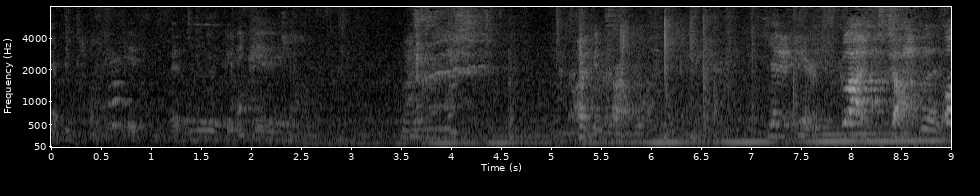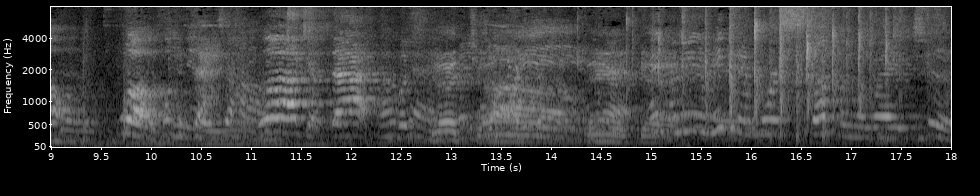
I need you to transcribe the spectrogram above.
Every time it, it, we were gonna get a, um, fucking drop one. get it here. Good job. But Oh, the, whoa, look at that. Look at that. Push. Okay. Good job. Very And I mean, we can have more stuff in the way too.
